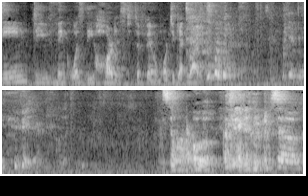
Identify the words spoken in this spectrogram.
scene do you think was the hardest to film or to get right? Give me. Still on our. Oh, okay. so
